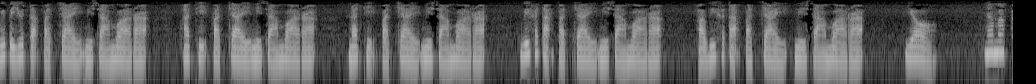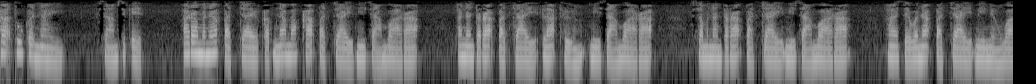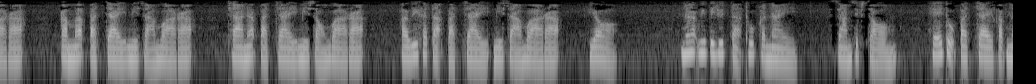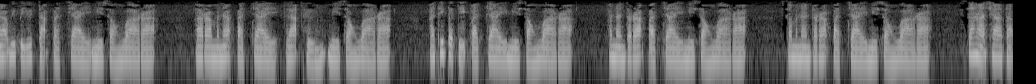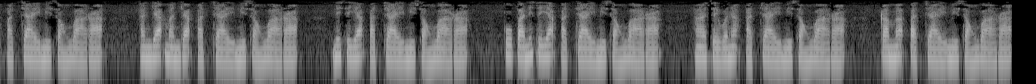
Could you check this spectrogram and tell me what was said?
วิปยุตตปัจจัยมีสามวาระอธิปัจจัยมีสามวาระ นัตถิปัจจัยมีสามวาระ วิคตะปัจจัยมีสามวาระ อวิคตะปัจจัยมีสามวาระ ย่อนมัคคะทุกนัยสามสิบเอ็ดอารมณปัจจัยกับนมัคคะปัจจัยมีสามวาระ อนันตระปัจจัยละถึงมีสามวาระ สมนันตระปัจจัยมีสามวาระอาเสวณปัจจัยมีหนึ่งวาระ กรรมปัจจัยมีสามวาระ ชานะปัจจัยมีสองวาระ อวิคตะปัจจัยมีสามวาระ ย่อ ณวิปยุตตะทุกนัย สามสิบสองเหตุปัจจัยกับณวิปยุตตะปัจจัยมีสองวาระ อารามณปัจจัยละถึงมีสองวาระ อธิปติปัจจัยมีสองวาระ อนันตระปัจจัยมีสองวาระ สมนันตระปัจจัยมีสองวาระ สหชาตปัจจัยมีสองวาระ อัญญมัญญปัจจัยมีสองวาระ นิสยปัจจัยมีสองวาระ อุปาณิสยปัจจัยมีสองวาระ อาเสวนปัจจัยมีสองวาระ กรรมปัจจัยมีสองวาระ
